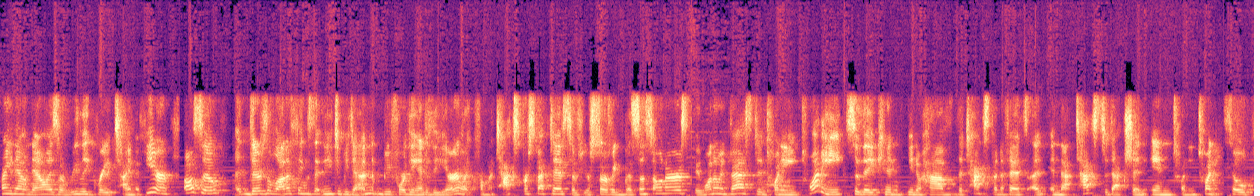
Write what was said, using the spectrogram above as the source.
right now, now is a really great time of year. Also, there's a lot of things that need to be done before the end of the year, like from a tax perspective. So if you're serving business owners, they want to invest in 2020 so they can, you know, have the tax benefits in that tax deduction in 2020. So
